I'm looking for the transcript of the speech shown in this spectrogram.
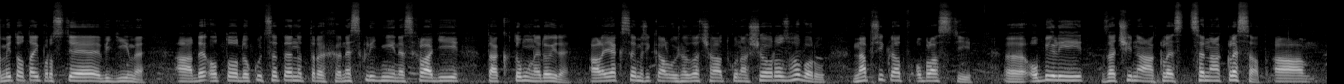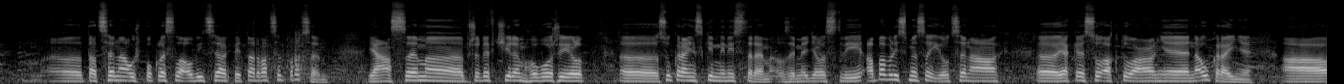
My to tady prostě vidíme a jde o to, dokud se ten trh nesklidní, neschladí, tak k tomu nedojde. Ale jak jsem říkal už na začátku našeho rozhovoru, například v oblasti eh, obilí začíná kles, cena klesat a eh, ta cena už poklesla o více jak 25% Já jsem eh, předevčírem hovořil s ukrajinským ministrem zemědělství a bavili jsme se i o cenách, jaké jsou aktuálně na Ukrajině. A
